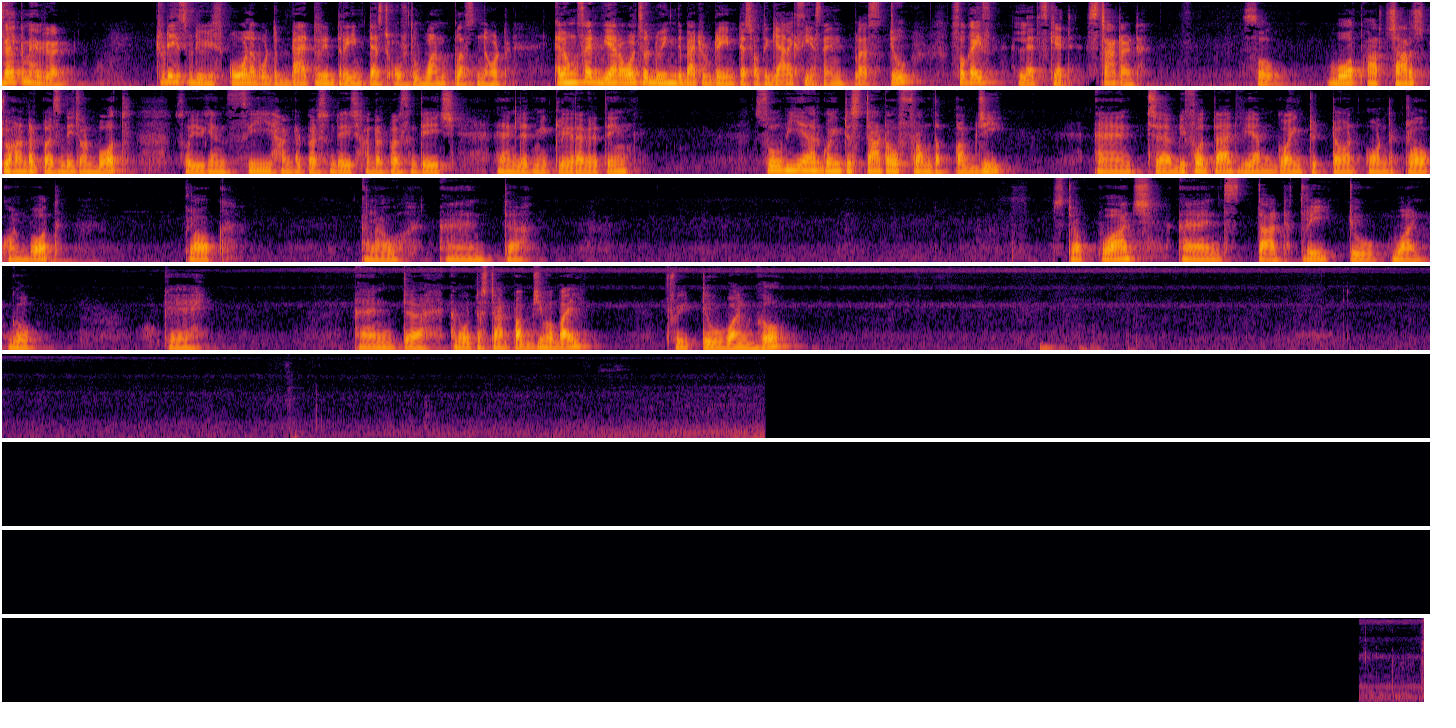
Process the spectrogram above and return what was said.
Welcome everyone. Today's video is all about the battery drain test of the OnePlus Nord. Alongside we are also doing the battery drain test of the Galaxy S9 Plus 2. So guys, let's get started. So both are charged to 100% on both. So you can see 100%, 100% and let me clear everything. So we are going to start off from the PUBG and uh, before that we are going to turn on the clock on both clock allow and uh, stopwatch and start. Three two one go. Okay. And uh, about to start PUBG mobile. Three two one go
